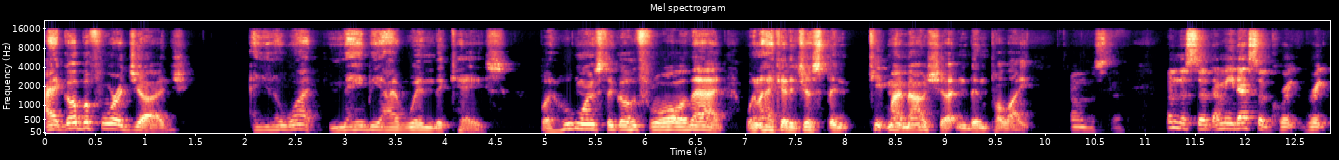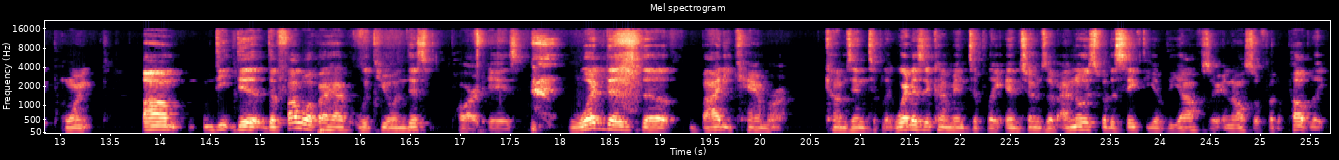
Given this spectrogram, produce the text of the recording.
I go before a judge. And you know what? Maybe I win the case. But who wants to go through all of that when I could have just been keep my mouth shut and been polite? Understood. Understood. I mean, that's a great, great point. Um, the the, the follow up I have with you on this part is, what does the body camera comes into play? Where does it come into play in terms of? I know it's for the safety of the officer and also for the public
